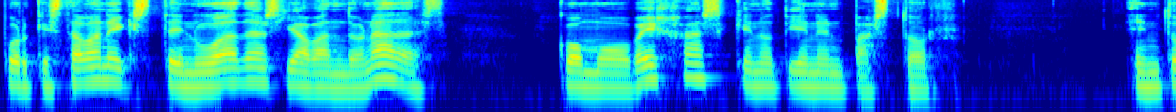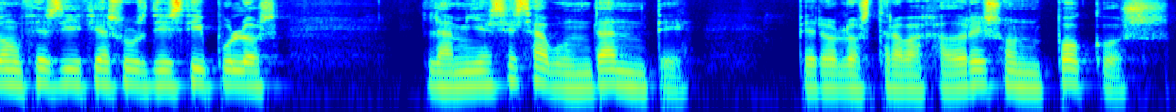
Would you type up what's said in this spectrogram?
porque estaban extenuadas y abandonadas, como ovejas que no tienen pastor. Entonces dice a sus discípulos, La mies es abundante, pero los trabajadores son pocos.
